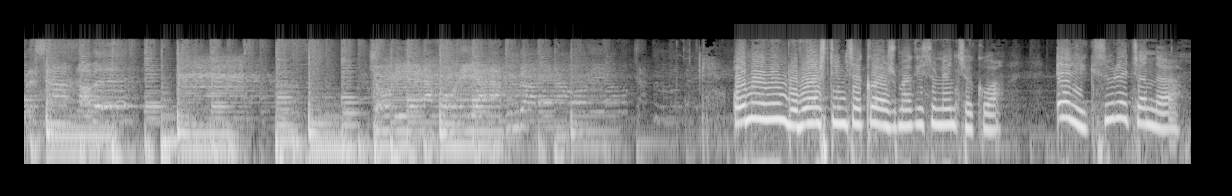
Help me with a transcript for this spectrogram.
Presan jabe Txorien aforia naturalena Hona hemen buru astintzeko asmakizunen txokoa. Erik, zure txanda.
